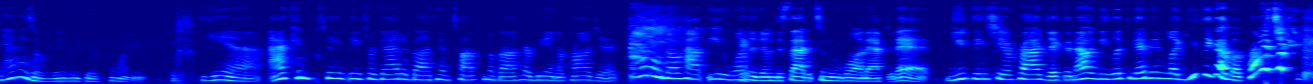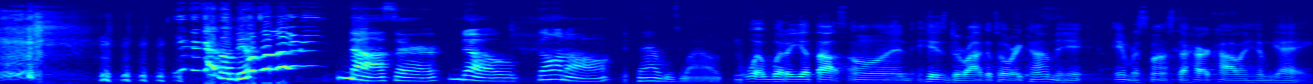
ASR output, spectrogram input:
That is a really good point. Yeah, I completely forgot about him talking about her being a project. I don't know how either one of them decided to move on after that. You think she a project, and I would be looking at him like, "You think I'm a project? you think I'm a builder lady? Nah, sir. No, gone on. That was wild. What What are your thoughts on his derogatory comment in response to her calling him gay?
